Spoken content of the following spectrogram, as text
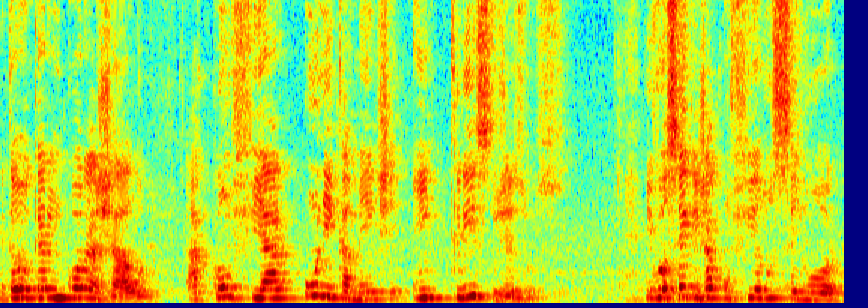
então eu quero encorajá-lo a confiar unicamente em Cristo Jesus. E você que já confia no Senhor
